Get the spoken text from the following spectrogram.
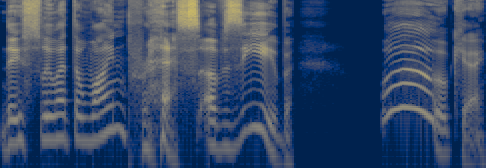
they slew at the wine press of Zeb. Woo, okay.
